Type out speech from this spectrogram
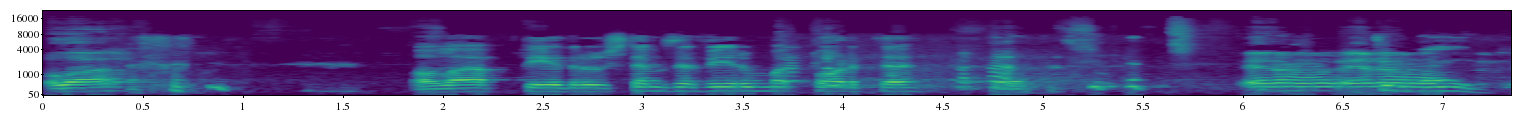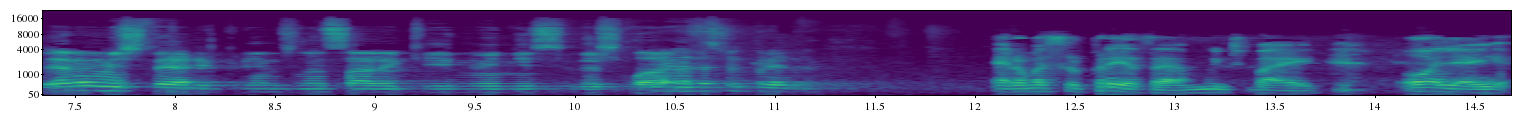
Olá. Olá, Pedro. Estamos a ver uma porta. era, um, era, um, era um mistério que queríamos lançar aqui no início deste live. Era surpresa. Era uma surpresa, muito bem. Olhem,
